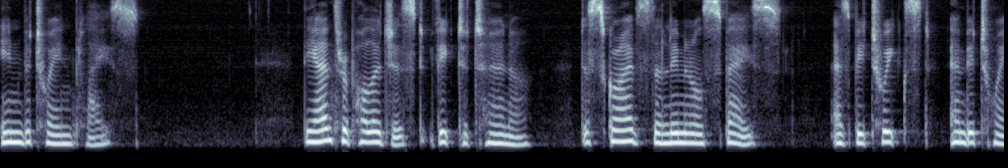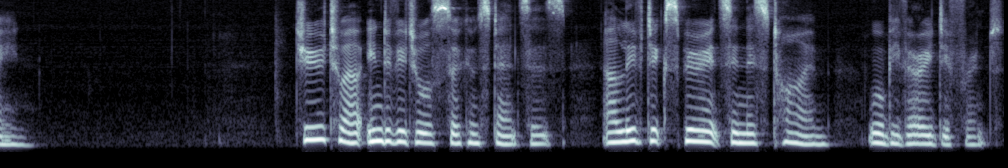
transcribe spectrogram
in between place. The anthropologist Victor Turner describes the liminal space as betwixt and between. Due to our individual circumstances, our lived experience in this time will be very different.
